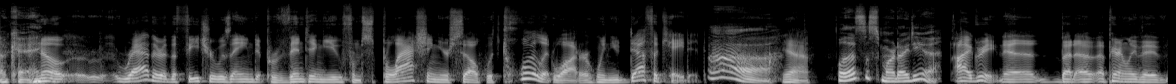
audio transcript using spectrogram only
Okay. No, rather the feature was aimed at preventing you from splashing yourself with toilet water when you defecated. Ah. Yeah. Well, that's a smart idea. I agree, uh, but uh, apparently they've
